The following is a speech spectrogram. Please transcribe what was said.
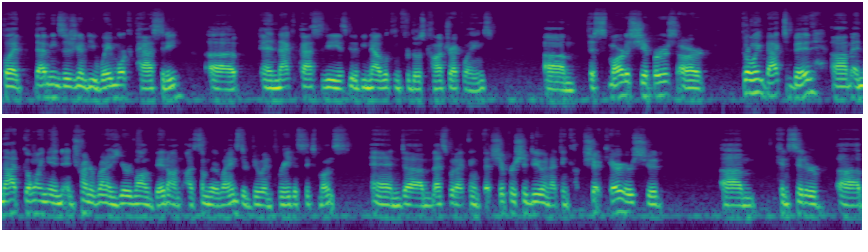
but that means there's going to be way more capacity uh, and that capacity is going to be now looking for those contract lanes. Um, the smartest shippers are going back to bid um, and not going in and trying to run a year long bid on, on some of their lanes. They're doing three to six months. And um, that's what I think that shippers should do. And I think carriers should um, consider uh,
